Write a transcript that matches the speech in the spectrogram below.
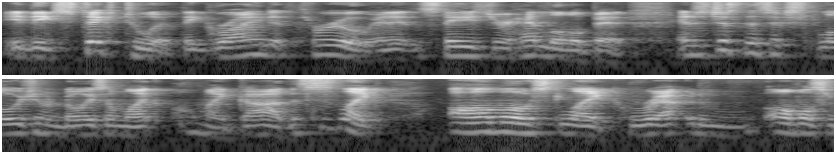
they stick to it. They grind it through, and it stays in your head a little bit. And it's just this explosion of noise. I'm like, oh my god, this is like almost like re- almost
